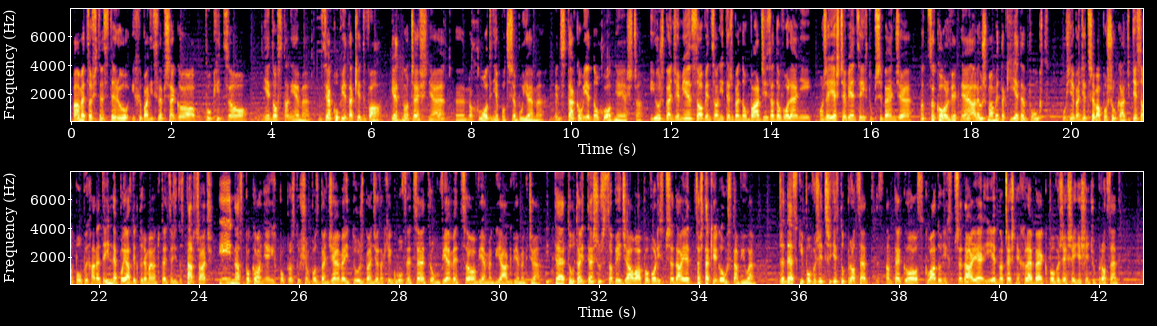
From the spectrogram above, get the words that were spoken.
Mamy coś w tym stylu i chyba nic lepszego póki co nie dostaniemy. Więc ja kupię takie dwa. Jednocześnie, e, no chłodnie potrzebujemy. Więc taką jedną chłodnię jeszcze. I już będzie mięso, więc oni też będą bardziej zadowoleni. Może jeszcze więcej ich tu przybędzie. No cokolwiek, nie? Ale już mamy taki jeden punkt. Później będzie trzeba poszukać, gdzie są poupychane te inne pojazdy, które mają tutaj coś dostarczać. I na spokojnie ich po prostu się pozbędziemy i tu już będzie takie główne centrum. Wiemy co, wiemy jak, wiemy gdzie. I te tutaj też już sobie działa, powoli sprzedaje. Coś takiego ustawiłem. Że deski powyżej 30% z tamtego składu niech sprzedaje i jednocześnie chlebek powyżej 60%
